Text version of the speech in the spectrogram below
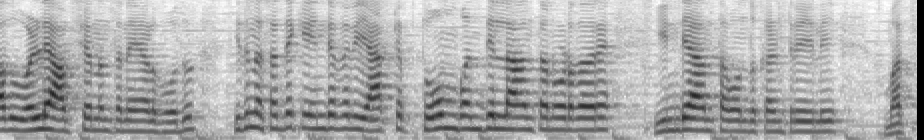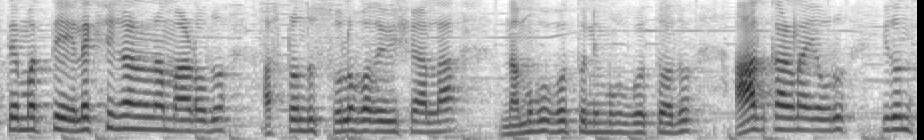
ಅದು ಒಳ್ಳೆ ಆಪ್ಷನ್ ಅಂತಲೇ ಹೇಳ್ಬೋದು. ಇದನ್ನು ಸದ್ಯಕ್ಕೆ ಇಂಡಿಯಾದಲ್ಲಿ ಯಾಕೆ ತೊಗೊಂಬಂದಿಲ್ಲ ಅಂತ ನೋಡಿದ್ರೆ ಇಂಡಿಯಾ ಅಂತ ಒಂದು ಕಂಟ್ರಿಯಲ್ಲಿ ಮತ್ತೆ ಮತ್ತೆ ಎಲೆಕ್ಷನ್ಗಳನ್ನು ಮಾಡೋದು ಅಷ್ಟೊಂದು ಸುಲಭದ ವಿಷಯ ಅಲ್ಲ. ನಮಗೂ ಗೊತ್ತು, ನಿಮಗೂ ಗೊತ್ತು ಅದು. ಆದ ಕಾರಣ ಇವರು ಇದೊಂದು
